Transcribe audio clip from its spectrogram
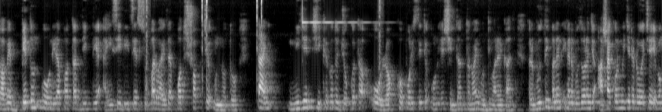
তবে বেতন ও নিরাপত্তার দিক দিয়ে আইসিডিসের সুপারভাইজার পদ সবচেয়ে উন্নত। তাই নিজের শিক্ষাগত যোগ্যতা ও লক্ষ্য পরিস্থিতি অনুযায়ী সিদ্ধান্ত নয় বুদ্ধিমানের কাজ। তাহলে বুঝতেই পারলেন, এখানে বুঝতে পারলেন যে আশাকর্মী যেটা রয়েছে এবং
